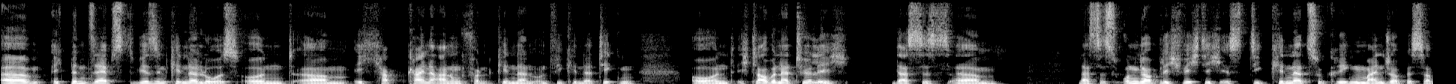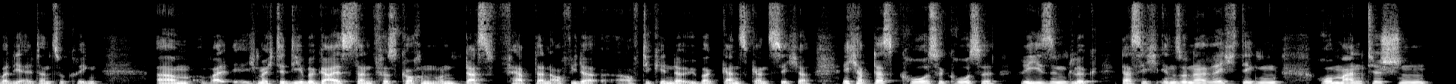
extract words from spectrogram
ähm, ich bin selbst, wir sind kinderlos und ähm, ich habe keine Ahnung von Kindern und wie Kinder ticken. Und ich glaube natürlich, dass es, ähm, dass es unglaublich wichtig ist, die Kinder zu kriegen. Mein Job ist aber, die Eltern zu kriegen. Ähm, weil ich möchte die begeistern fürs Kochen und das färbt dann auch wieder auf die Kinder über, ganz, ganz sicher. Ich habe das große, große Riesenglück, dass ich in so einer richtigen romantischen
